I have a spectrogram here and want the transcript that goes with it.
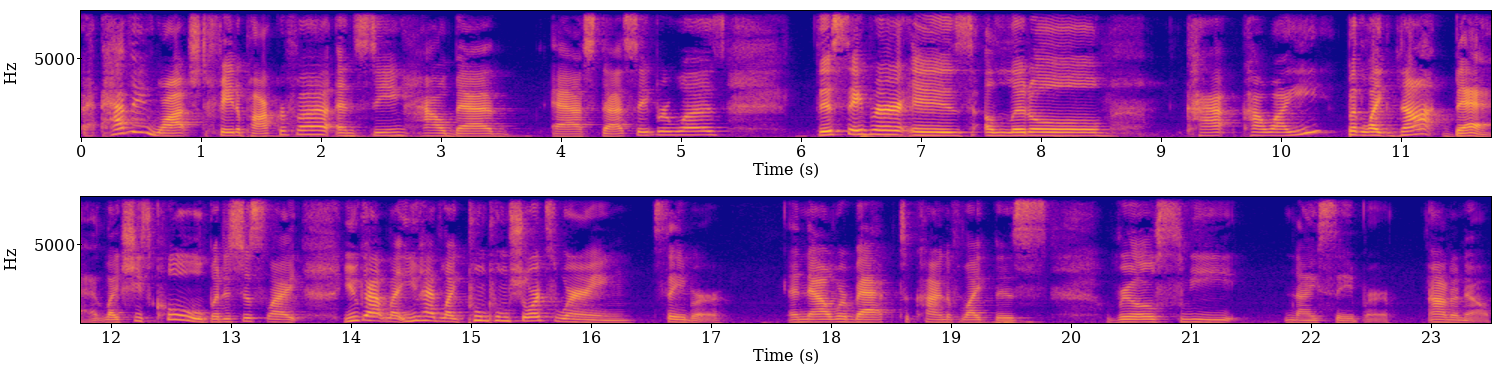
having watched Fate Apocrypha and seeing how bad ass that saber was. This saber is a little ka- kawaii, but like not bad. Like she's cool, but it's just like you got like you had like poom poom shorts wearing saber, and now we're back to kind of like this real sweet, nice saber. I don't know.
